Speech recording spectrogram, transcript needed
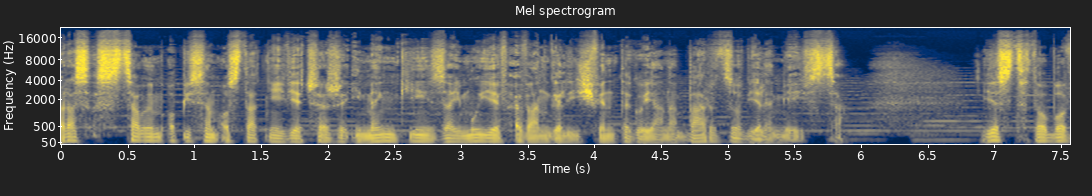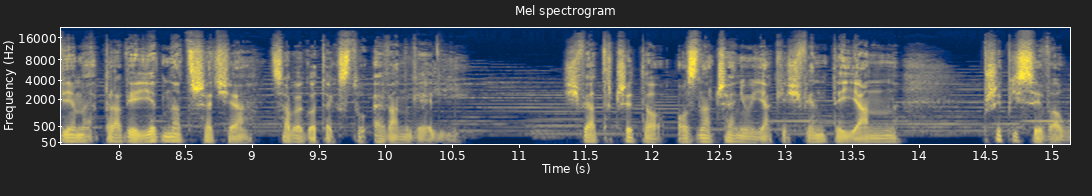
Wraz z całym opisem ostatniej wieczerzy i męki zajmuje w Ewangelii świętego Jana bardzo wiele miejsca. Jest to bowiem prawie jedna trzecia całego tekstu Ewangelii. Świadczy to o znaczeniu, jakie święty Jan przypisywał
